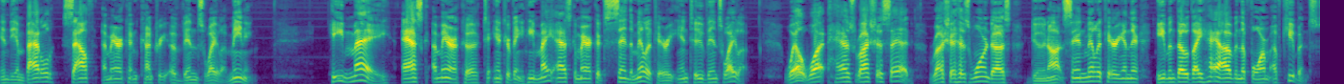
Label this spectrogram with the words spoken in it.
in the embattled South American country of Venezuela, meaning he may ask America to intervene. He may ask America to send the military into Venezuela. Well, what has Russia said? Russia has warned us do not send military in there, even though they have in the form of Cubans.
